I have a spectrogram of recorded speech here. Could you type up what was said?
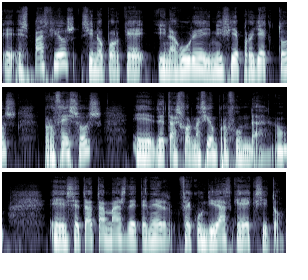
eh, espacios, sino porque inaugure, inicie proyectos, procesos eh, de transformación profunda. Eh, se trata más de tener fecundidad que éxito.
